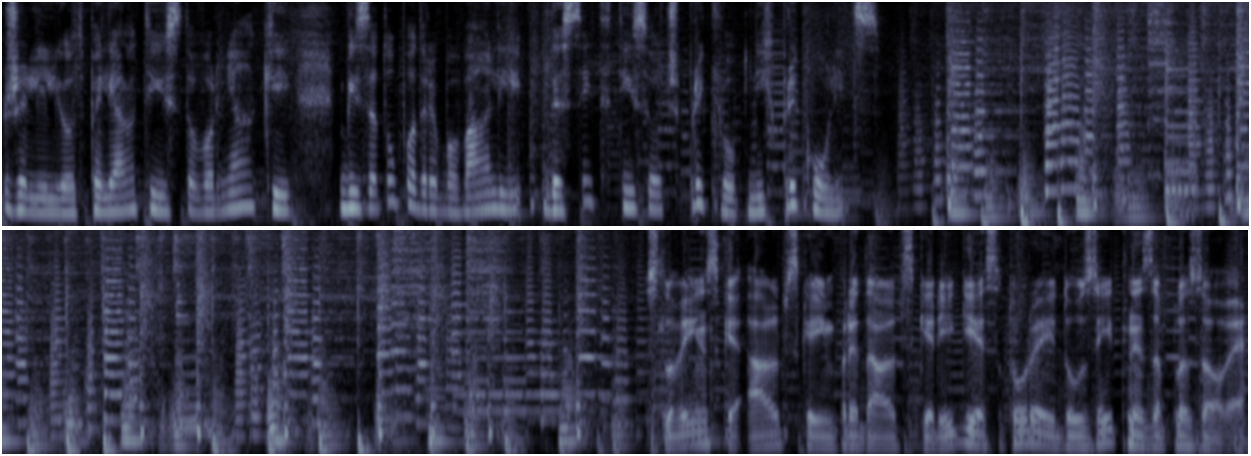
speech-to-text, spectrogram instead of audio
želeli odpeljati s tovornjaki, bi zato potrebovali 10 tisoč priklopnih prikolic. Slovenske alpske in predalpske regije so torej dovzetne za plazove.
